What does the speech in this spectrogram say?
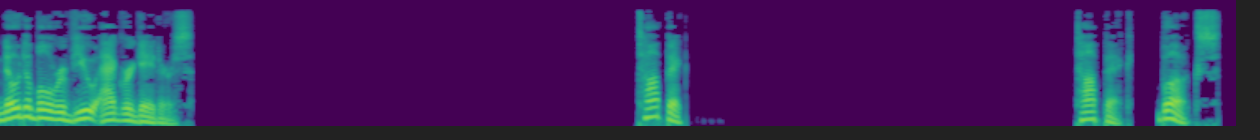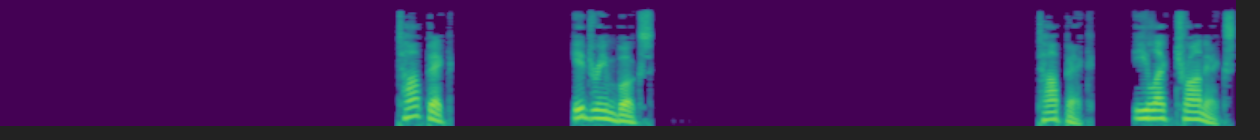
Notable review aggregators. Topic: Books. iDream Books. Topic: Electronics.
